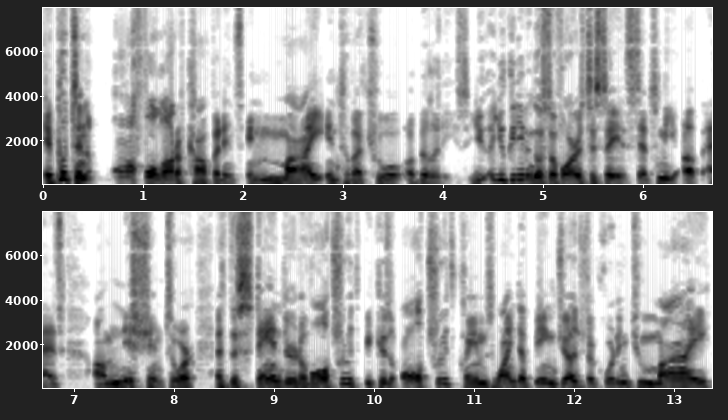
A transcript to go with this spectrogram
It puts an awful lot of confidence in my intellectual abilities. You, you could even go so far as to say it sets me up as omniscient or as the standard of all truth because all truth claims wind up being judged according to my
